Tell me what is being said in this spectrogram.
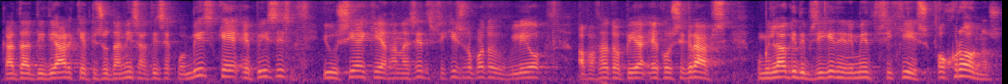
κατά τη διάρκεια της ζωντανής αυτής εκπομπής και επίσης η ουσία και η αθανασία της ψυχής είναι το πρώτο βιβλίο από αυτά τα οποία έχω συγγράψει. Που μιλάω και την ψυχή, την ηρεμία της ψυχής. Ο χρόνος.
